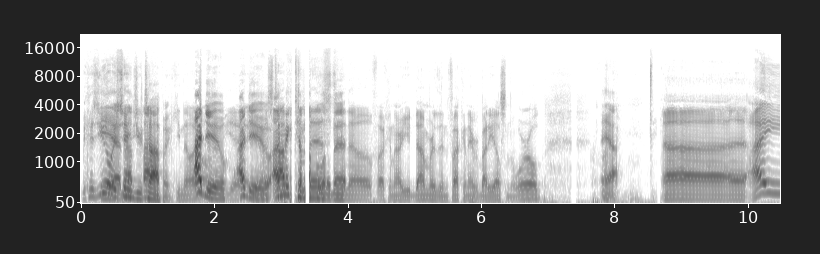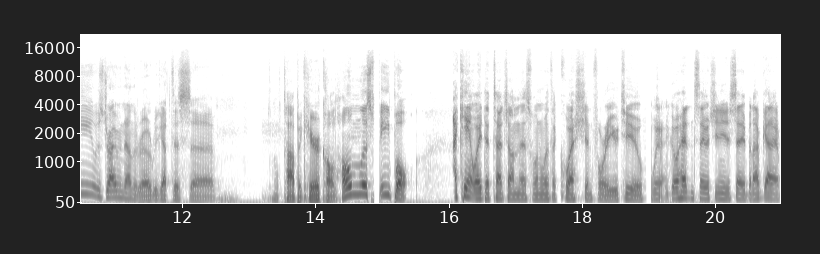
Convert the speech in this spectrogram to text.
Because you Yeah, always change not- your topic, you know. I do, yeah, I you do. know, I mix them up a little bit. You know, fucking, are you dumber than fucking everybody else in the world? Yeah. Uh, I was driving down the road. We got this uh, little topic here called homeless people. I can't wait to touch on this one with a question for you too. Okay. Go ahead and say what you need to say, but I've got a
